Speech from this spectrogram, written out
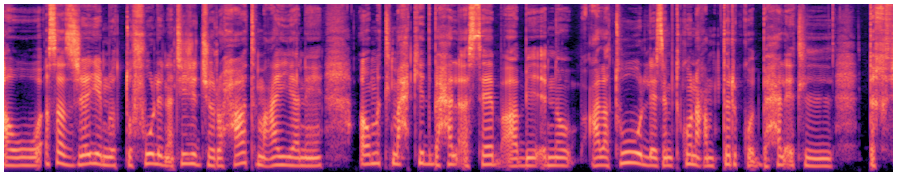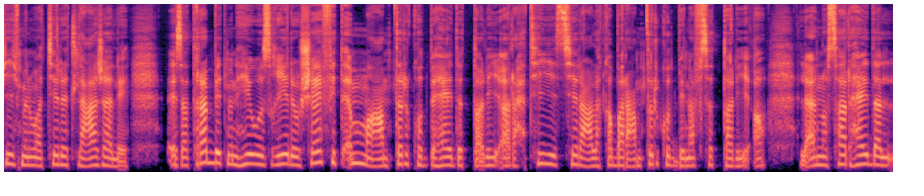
أو قصص جاية من الطفولة نتيجة جروحات معينة أو مثل ما حكيت بحلقة سابقة بانه على طول لازم تكون عم تركض بحلقة التخفيف من وتيرة العجلة. إذا تربت من هي وصغيرة وشافت أمها عم تركض بهيدي الطريقة رح هي تصير على كبر عم تركض بنفس الطريقة. لأنه صار هيدا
